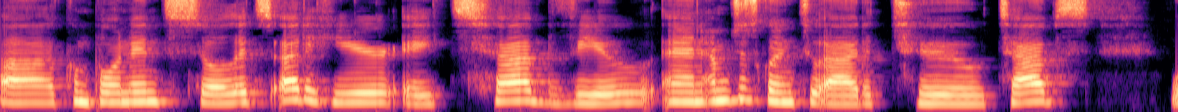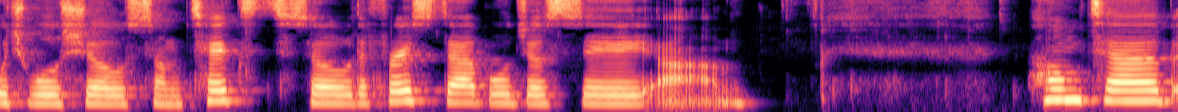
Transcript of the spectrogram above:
uh, component. So let's add here a tab view and I'm just going to add two tabs which will show some text. So the first tab will just say um, home tab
